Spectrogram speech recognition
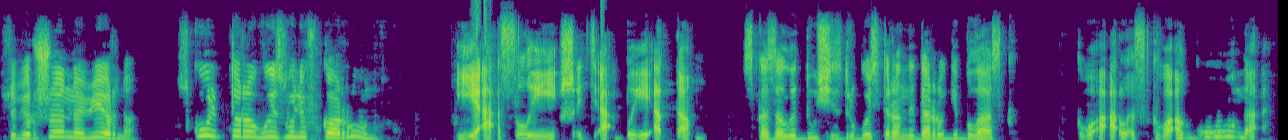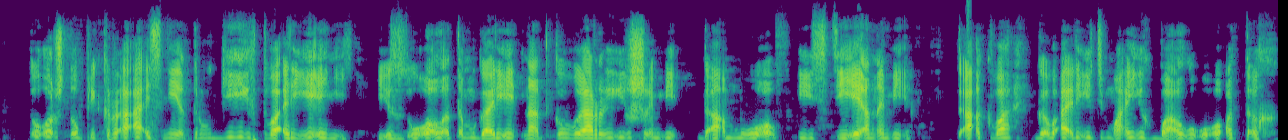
Совершенно верно. Скульптора вызвали в Корун. Я слышать об этом, сказал идущий с другой стороны дороги Бласк. Квала Сквагуна, то, что прекраснее других творений, и золотом гореть над коварышами домов и стенами, так во говорить в моих болотах.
